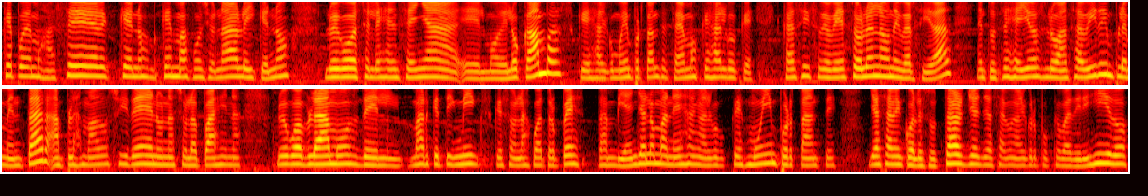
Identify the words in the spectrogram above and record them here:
qué podemos hacer, qué, nos, qué es más funcionable y qué no. Luego se les enseña el modelo Canvas, que es algo muy importante. Sabemos que es algo que casi se ve solo en la universidad. Entonces ellos lo han sabido implementar, han plasmado su idea en una sola página. Luego hablamos del marketing mix, que son las cuatro P. También ya lo manejan, algo que es muy importante. Ya saben cuál es su target, ya saben al grupo que va dirigido,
